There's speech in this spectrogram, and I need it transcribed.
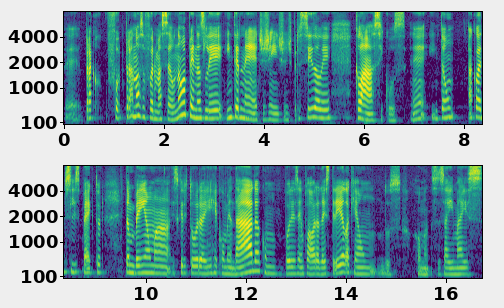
é, para a nossa formação. Não apenas ler internet, gente, a gente precisa ler clássicos. Né? Então, a Clarice Lispector também é uma escritora aí recomendada, como, por exemplo, A Hora da Estrela, que é um dos romances aí mais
